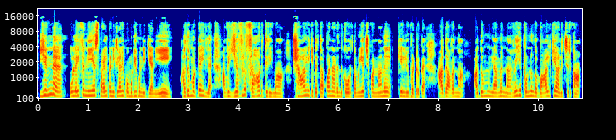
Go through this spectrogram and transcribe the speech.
என்ன? உன் லைஃப் நீயே ஸ்பைல் பண்ணிக்கலாம்னு இப்ப முடிவு பண்ணிட்டியா நீ? அது மட்டும் இல்ல அவன் எவ்வளவு ஃப்ராட் தெரியுமா? ஷாலினி கிட்ட தப்பா நடந்துக்க ஒருத்த முயற்சி பண்ணான்னு கேள்விப்பட்டிருப்பேன். அது அவன் தான் அதுவும் இல்லாம நிறைய பொண்ணுங்க வாழ்க்கையும் அழிச்சிருக்கான்.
